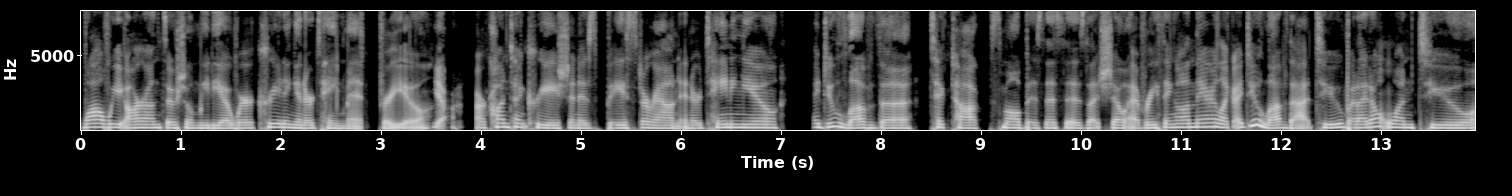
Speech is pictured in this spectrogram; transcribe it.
while we are on social media, we're creating entertainment for you. Yeah. Our content creation is based around entertaining you. I do love the TikTok small businesses that show everything on there. Like, I do love that too, but I don't want to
